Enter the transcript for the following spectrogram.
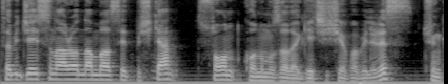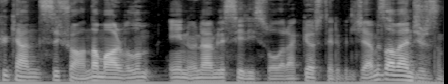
Tabi Jason Aaron'dan bahsetmişken son konumuza da geçiş yapabiliriz. Çünkü kendisi şu anda Marvel'ın en önemli serisi olarak gösterebileceğimiz Avengers'ın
